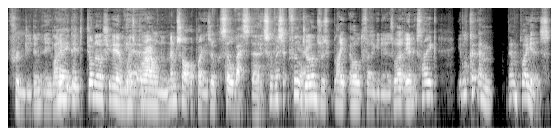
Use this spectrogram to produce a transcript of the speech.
fringy, didn't he? Like yeah, he did. John O'Shea and Wes Brown and them sort of players who Sylvester. Sylvester Phil Yeah. Jones was like old Fergie days, weren't he? And it's like you look at them them players.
